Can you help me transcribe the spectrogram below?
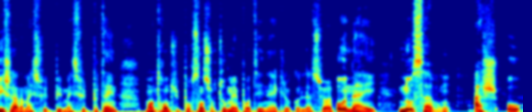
Big shout out my sweet pea, my sweet protein. Moins 38% sur tous mes protéines avec le code de la sueur. Onae, nos savons, H-O-N-A-E.fr.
